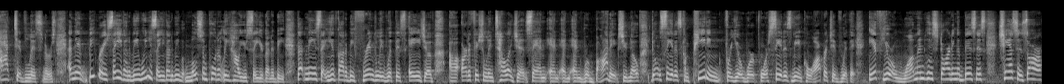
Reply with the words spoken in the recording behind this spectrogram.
active listeners, and then be where you say you're going to be, when you say you're going to be, but most importantly, how you say you're going to be. That means that you've got to be friendly with this age of uh, artificial intelligence and, and, and, and robotics, you know. Don't see it as competing for your workforce. See it as being cooperative with it. If you're a woman who's starting a business, chances are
